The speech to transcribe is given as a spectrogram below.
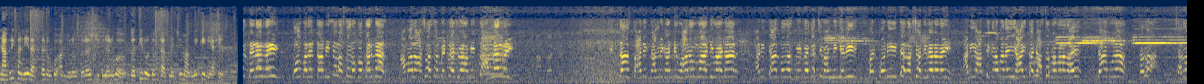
नागरिकांनी रास्ता रोको आंदोलन करत सिग्नल व गतिरोधक टाकण्याची मागणी केली आहे. देणार नाही. तोपर्यंत आम्ही रस्ता रोको करणार. आम्हाला आश्वासन भेटल्याशिवाय आम्ही इथं हलणार नाही. इथं स्थानिक नागरिकांनी वारंवार डिवायडर आणि त्याचबरोबर स्पीड ब्रेकरची मागणी केली पण कोणी इथे लक्ष दिलेलं नाही आणि अतिक्रमणही हा इथं जास्त प्रमाणात आहे. त्यामुळं सर्व सर्व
